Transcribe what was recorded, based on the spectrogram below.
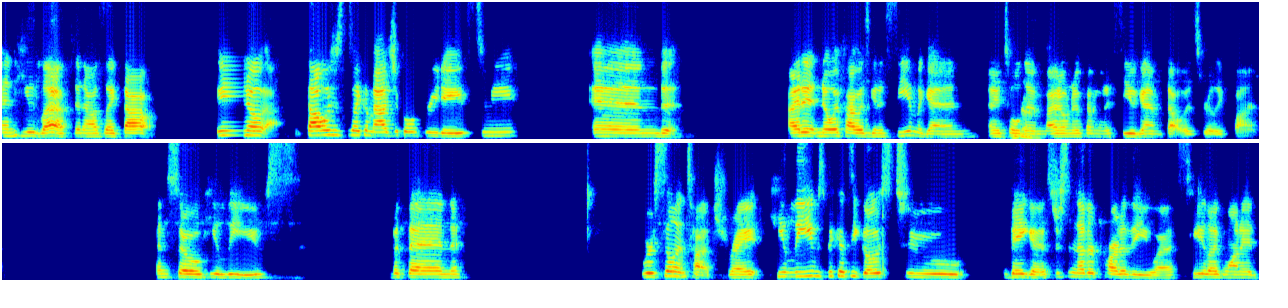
and he left, and I was like, that, you know, that was just like a magical three days to me, and I didn't know if I was going to see him again. And I told Yeah. him, I don't know if I'm going to see you again, but that was really fun. And so he leaves. But then we're still in touch, right? He leaves because he goes to Vegas, just another part of the US. He like wanted,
